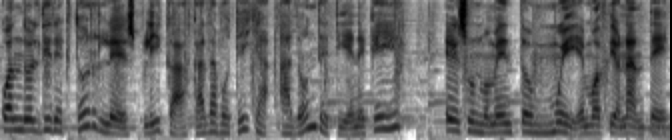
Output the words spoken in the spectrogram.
Cuando el director le explica a cada botella a dónde tiene que ir, es un momento muy emocionante.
